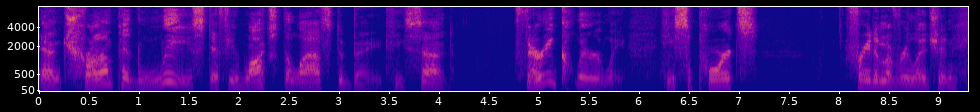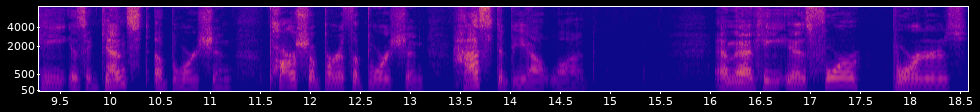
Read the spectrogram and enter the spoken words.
And Trump, at least, if you watched the last debate, he said very clearly he supports freedom of religion. He is against abortion. Partial birth abortion has to be outlawed. And that he is for borders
